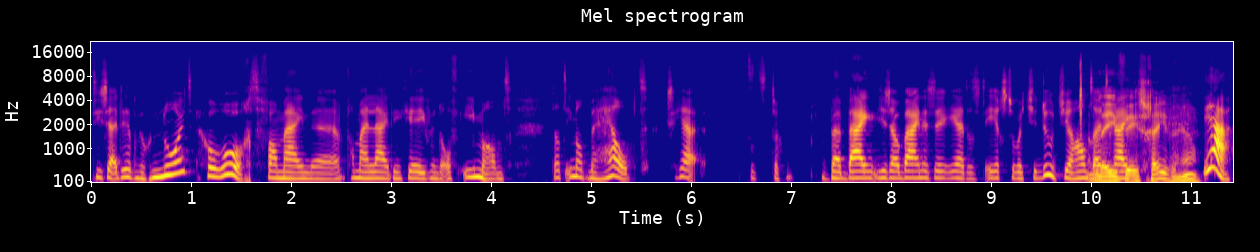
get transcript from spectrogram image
die zei, dit heb ik nog nooit gehoord van mijn, eh, van mijn leidinggevende of iemand. Dat iemand me helpt. Ik zeg, ja, dat is toch bij, bij, je zou bijna zeggen, ja, dat is het eerste wat je doet. Je hand leven uitreiken. is geven, ja. Ja,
